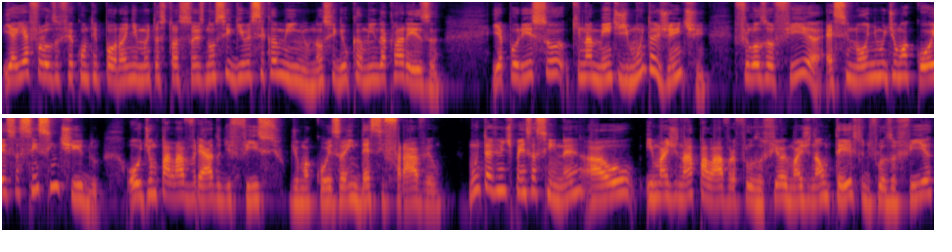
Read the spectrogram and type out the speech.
E aí a filosofia contemporânea, em muitas situações, não seguiu esse caminho, não seguiu o caminho da clareza. E é por isso que, na mente de muita gente, filosofia é sinônimo de uma coisa sem sentido, ou de um palavreado difícil, de uma coisa indecifrável. Muita gente pensa assim, né? Ao imaginar a palavra filosofia, ao imaginar um texto de filosofia,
